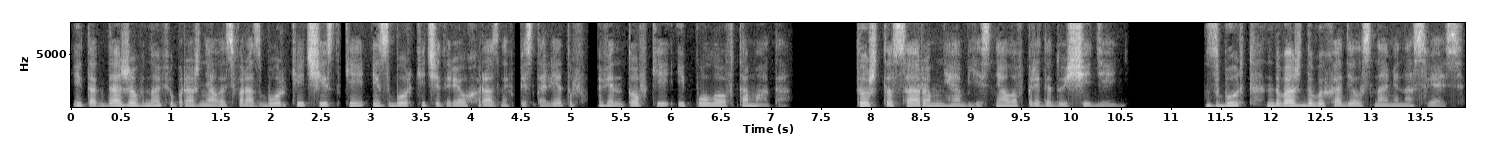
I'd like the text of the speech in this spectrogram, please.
и тогда же вновь упражнялась в разборке, чистке и сборке четырех разных пистолетов, винтовки и полуавтомата. То, что Сара мне объясняла в предыдущий день. Сборд дважды выходил с нами на связь.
